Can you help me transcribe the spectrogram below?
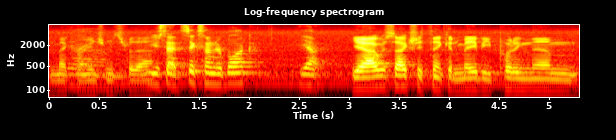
and make Yeah. arrangements for that. You that. said six hundred block? Yeah. Yeah, I was actually thinking maybe putting them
